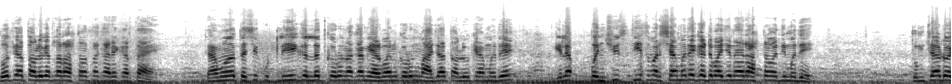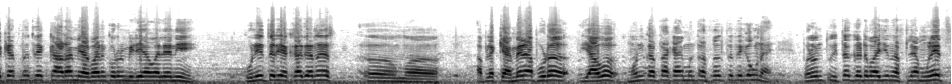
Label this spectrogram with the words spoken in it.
तो त्या तालुक्यातला राष्ट्रवादीचा कार्यकर्ता आहे. त्यामुळं तशी कुठलीही गल्लत करू नका मेहरबान करून माझ्या तालुक्यामध्ये गेल्या पंचवीस तीस वर्षामध्ये गटबाजी नाही राष्ट्रवादीमध्ये. तुमच्या डोक्यातनं ते काढा मेहरबान करून मीडियावाल्यांनी. कुणीतरी एखाद्यानं आपल्या कॅमेरा पुढं यावं म्हणून करता काय म्हणत असेल तर ते गहू आहे. परंतु इथं गटबाजी नसल्यामुळेच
